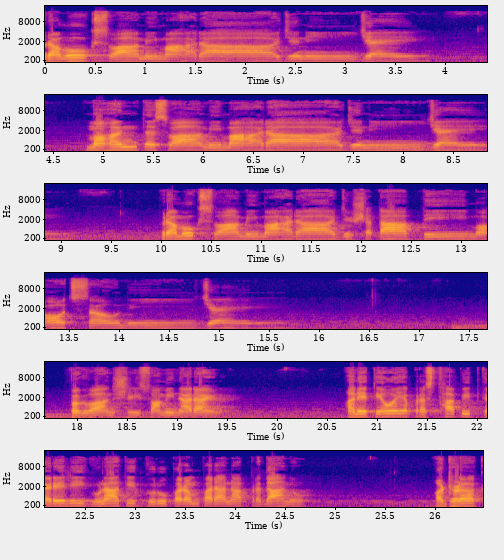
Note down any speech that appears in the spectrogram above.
પ્રમુખ સ્વામી મહારાજની જય. મહંત સ્વામી મહારાજની જય. પ્રમુખ સ્વામી મહારાજ શતાબ્દી મહોત્સવની જય. ભગવાન શ્રી સ્વામિનારાયણ અને તેઓએ પ્રસ્થાપિત કરેલી ગુણાતીત ગુરુ પરંપરાના પ્રદાનો અઢળક,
